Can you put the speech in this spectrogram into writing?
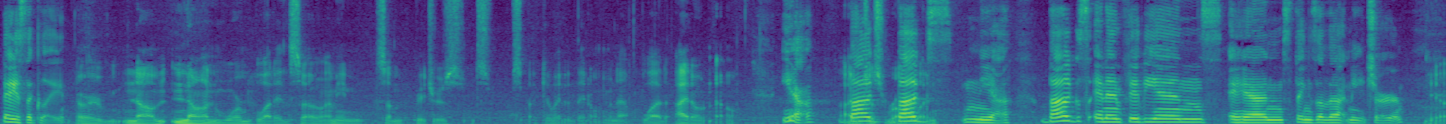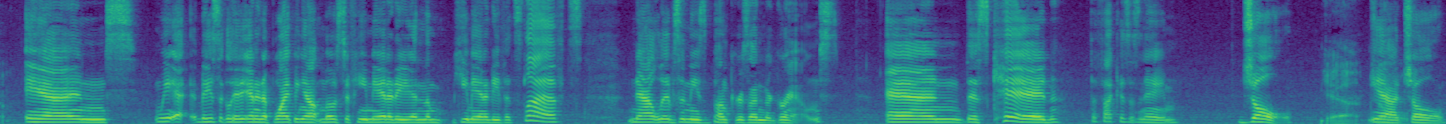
Basically. Or non non warm blooded, so I mean some creatures it's speculated they don't even have blood. I don't know. Yeah. Bug, bugs, yeah. Bugs and amphibians and things of that nature. Yeah. And we uh, basically ended up wiping out most of humanity, and the humanity that's left now lives in these bunkers underground. And this kid, the fuck is his name? Joel. Yeah. Yeah, Joel.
